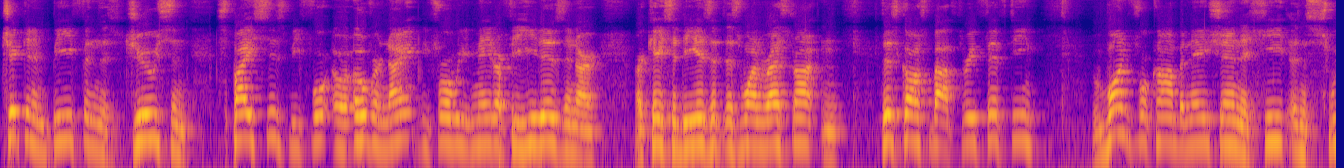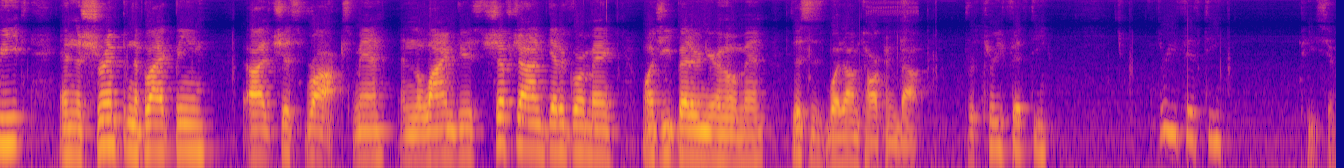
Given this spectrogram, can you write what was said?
chicken and beef in this juice and spices before or overnight before we made our fajitas and our, our quesadillas at this one restaurant. And this costs about 350 Wonderful combination, the heat and sweet, and the shrimp and the black bean. Uh, it just rocks, man. And the lime juice. Chef John, Ghetto Gourmet. Why don't you eat better in your home, man? This is what I'm talking about. For 350 350 Peace, y'all.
